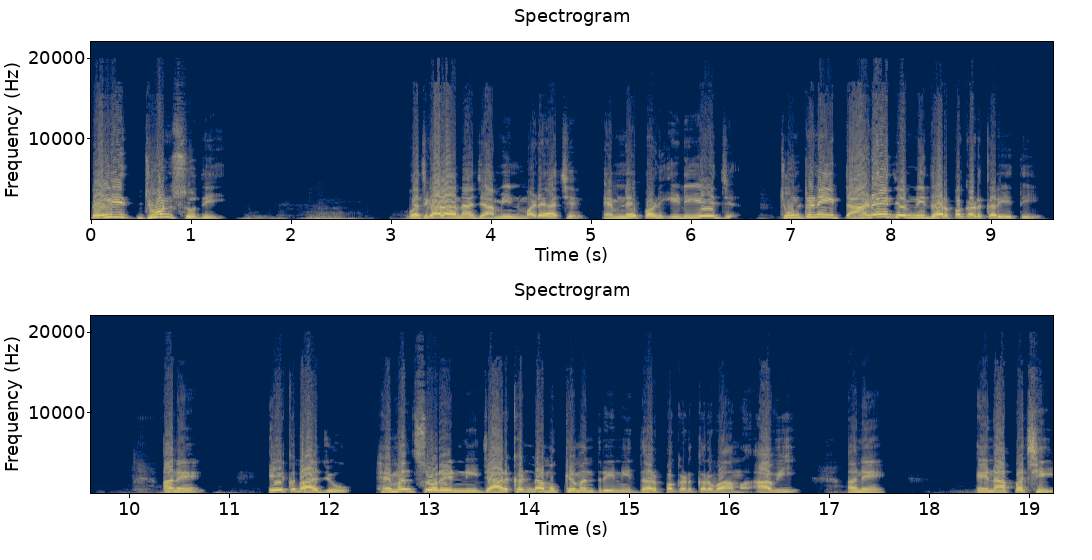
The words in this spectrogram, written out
પહેલી જૂન સુધી વચગાળાના જામીન મળ્યા છે. એમને પણ ઈડીએ જ ચૂંટણી ટાણે જ એમની ધરપકડ કરી હતી. અને એક બાજુ હેમંત સોરેનની ઝારખંડના મુખ્યમંત્રીની ધરપકડ કરવામાં આવી અને એના પછી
